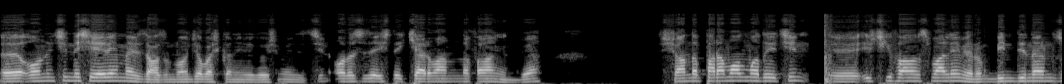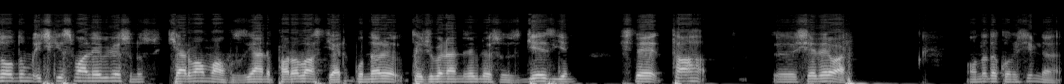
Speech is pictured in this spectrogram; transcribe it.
Ee, onun için de şehre inmeniz lazım. Lonca başkanı ile görüşmeniz için. O da size işte kervanla falan gönderiyor. Şu anda param olmadığı için e, içki falan ısmarlayamıyorum. Bin dinarınız oldu mu içki ısmarlayabiliyorsunuz. Kervan muhafızı yani paralı asker. Bunları tecrübelendirebiliyorsunuz. Gezgin. işte tah e, şeyleri var. Onda da konuşayım da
